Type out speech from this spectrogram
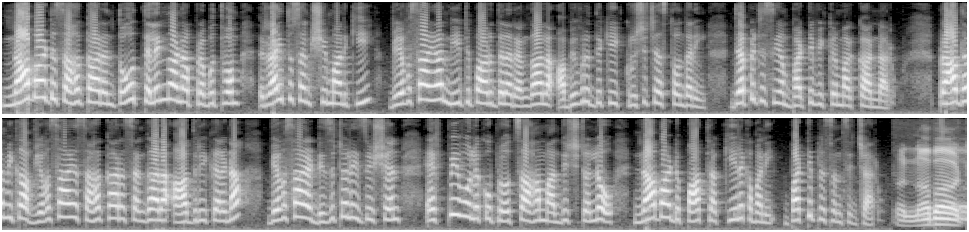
నాబార్డు సహకారంతో తెలంగాణ ప్రభుత్వం రైతు సంక్షేమానికి వ్యవసాయ నీటిపారుదల రంగాల అభివృద్ధికి కృషి చేస్తోందని డిప్యూటీ సీఎం భట్టి విక్రమార్క అన్నారు ప్రాథమిక వ్యవసాయ సహకార సంఘాల ఆధునీకరణ వ్యవసాయ డిజిటలైజేషన్ ఎఫ్పీఓలకు ప్రోత్సాహం అందించడంలో నాబార్డు పాత్ర కీలకమని భట్టి ప్రశంసించారు NABARD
